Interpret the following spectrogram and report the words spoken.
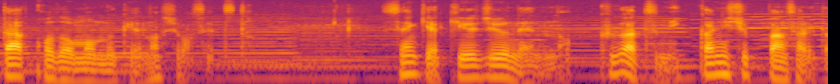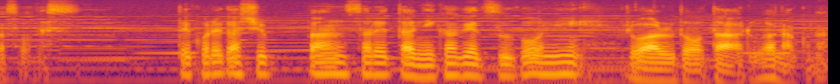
た子供向けの小説と。1990年の9月3日に出版されたそうです。でこれが出版された2ヶ月後にロアルド・ダールは亡くなっ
